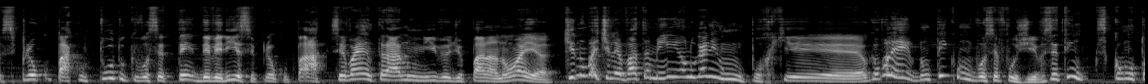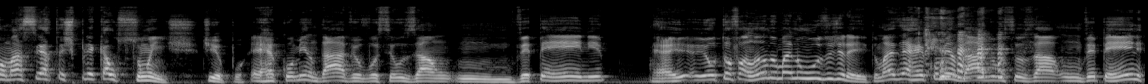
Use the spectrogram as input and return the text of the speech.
Se preocupar com tudo que você tem, deveria se preocupar, você vai entrar num nível de paranoia que não vai te levar também a lugar nenhum. Porque é o que eu falei, não tem como você fugir. Você tem como tomar certas precauções. Tipo, é recomendável você usar um, um VPN, é, eu tô falando, mas não uso direito. Mas é recomendável você usar um VPN,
